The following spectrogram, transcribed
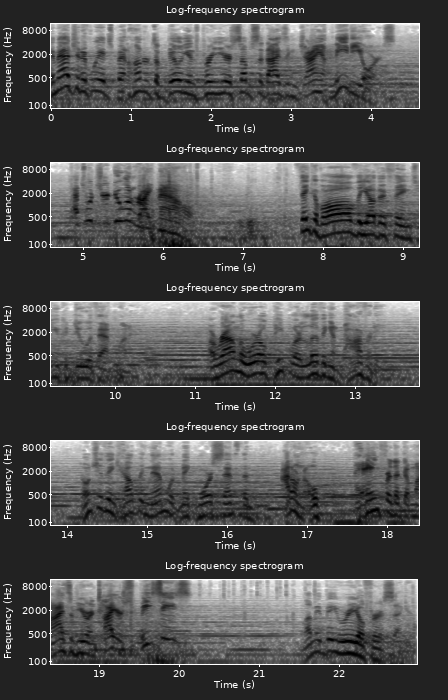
Imagine if we had spent hundreds of billions per year subsidizing giant meteors. That's what you're doing right now. Think of all the other things you could do with that money. Around the world, people are living in poverty. Don't you think helping them would make more sense than, I don't know, paying for the demise of your entire species? Let me be real for a second.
